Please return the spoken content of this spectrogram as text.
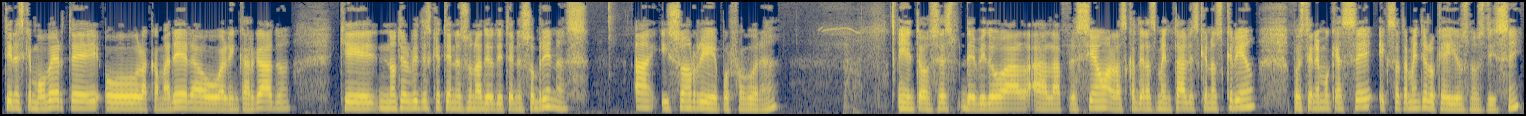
tienes que moverte, o la camarera, o el encargado, que no te olvides que tienes una deuda y tienes sobrinas. Ah, y sonríe, por favor, ¿eh? Y entonces, debido a, la presión, a las cadenas mentales que nos crean, pues tenemos que hacer exactamente lo que ellos nos dicen.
